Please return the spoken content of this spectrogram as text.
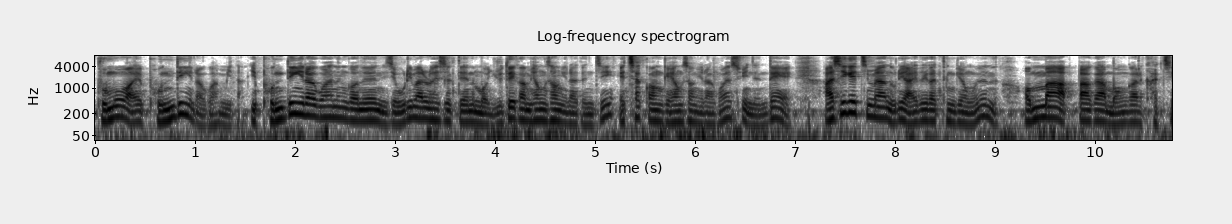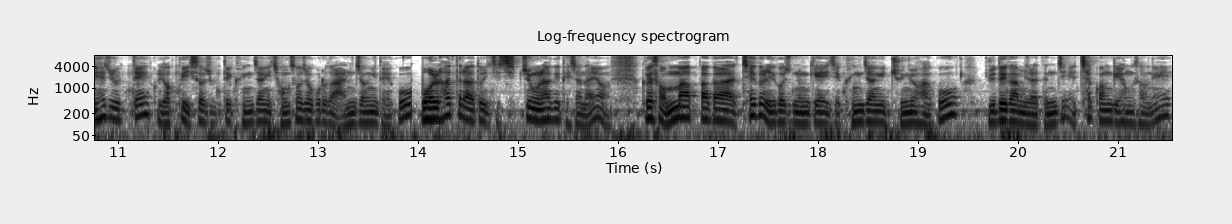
부모와의 본딩이라고 합니다. 이 본딩이라고 하는 거는 이제 우리말로 했을 때는 뭐 유대감 형성이라든지 애착 관계 형성이라고 할 수 있는데 아시겠지만 우리 아이들 같은 경우는 엄마 아빠가 뭔가를 같이 해줄 때 옆에 있어줄 때 굉장히 정서적으로도 안정이 되고 뭘 하더라도 이제 집중을 하게 되잖아요. 그래서 엄마 아빠가 책을 읽어주는 게 이제 굉장히 중요하고 유대감이라든지 애착 관계 형성에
